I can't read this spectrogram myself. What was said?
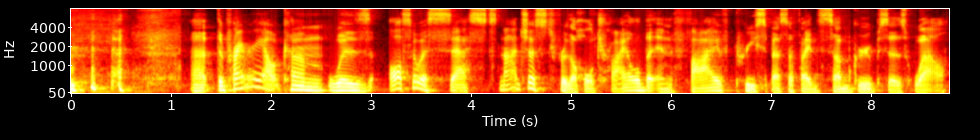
Uh, the primary outcome was also assessed not just for the whole trial, but in five pre specified subgroups as well.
